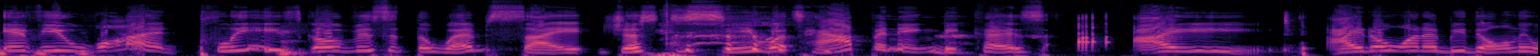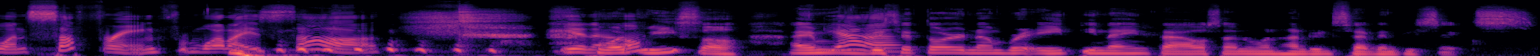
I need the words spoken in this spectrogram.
if you want, please go visit the website just to see what's happening because I I don't want to be the only one suffering from what I saw. You know, What we saw. I'm Yeah. visitor number 89,176.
